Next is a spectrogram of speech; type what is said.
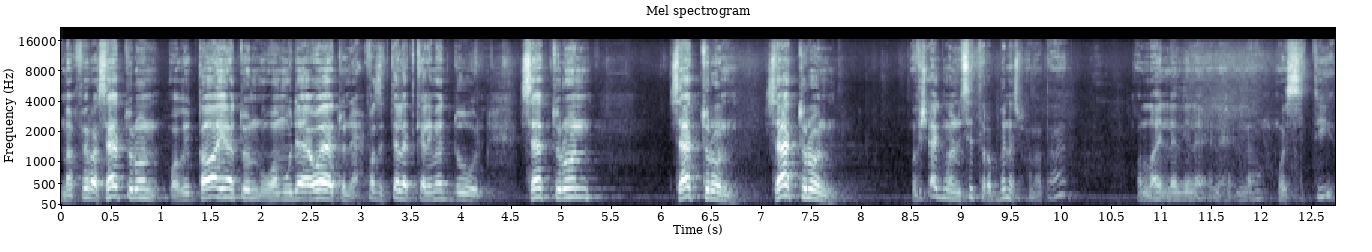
مغفرة ستر ووقاية ومداواة. احفظ الثلاث كلمات دول. ستر ستر ستر. مفيش أجمل من ستر ربنا سبحانه وتعالى. والله الذي لا إله إلا هو هو الستير.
